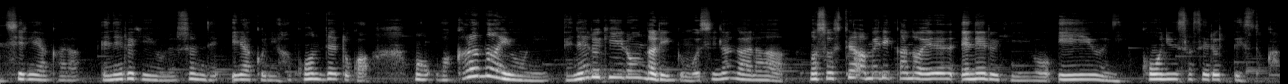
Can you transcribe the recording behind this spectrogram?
うんシリアからエネルギーを盗んでイラクに運んでとか、まあ、わからないようにエネルギーロンダリングもしながら、まあ、そしてアメリカのエエネルギーを EU に購入させるですとか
